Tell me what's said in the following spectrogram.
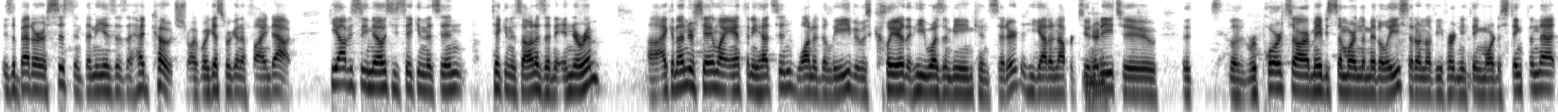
is a better assistant than he is as a head coach? I guess we're going to find out. He obviously knows he's taking this in, taking this on as an interim. Uh, I can understand why Anthony Hudson wanted to leave. It was clear that he wasn't being considered. He got an opportunity to. The, the reports are maybe somewhere in the Middle East. I don't know if you've heard anything more distinct than that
